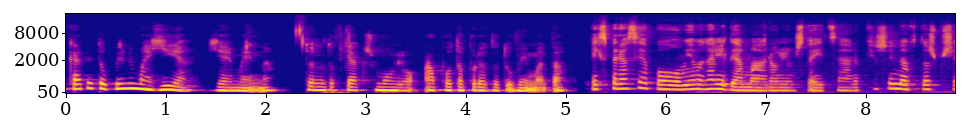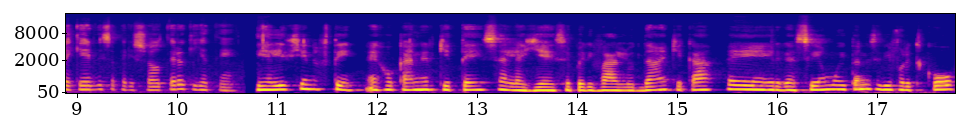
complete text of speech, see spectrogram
κάτι το οποίο είναι μαγεία για εμένα, το να το φτιάξουμε όλο από τα πρώτα του βήματα. Έχεις περάσει από μια μεγάλη γκάμα ρόλων στο HR. Ποιος είναι αυτός που σε κέρδισε περισσότερο και γιατί; Η αλήθεια είναι αυτή. Έχω κάνει αρκετές αλλαγές σε περιβάλλοντα και κάθε εργασία μου ήταν σε διαφορετικό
